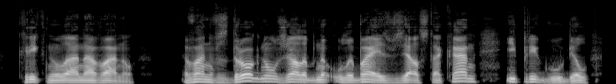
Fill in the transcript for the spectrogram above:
— крикнула она Вану. Ван вздрогнул, жалобно улыбаясь, взял стакан и пригубил. —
